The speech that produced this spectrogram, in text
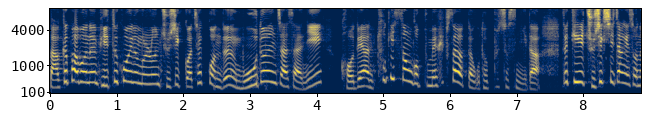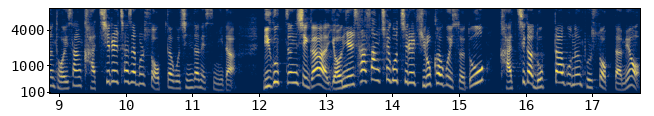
마크 파버는 비트코인은 물론 주식과 채권 등 모든 자산이 거대한 투기성 거품에 휩싸였다고 덧붙였습니다. 특히 주식 시장에서는 더 이상 가치를 찾아볼 수 없다고 진단했습니다. 미국 증시가 연일 사상 최고치를 기록하고 있어도 가치가 높다고는 볼 수 없다며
